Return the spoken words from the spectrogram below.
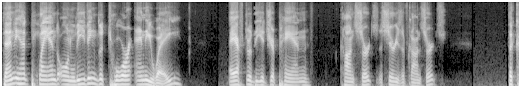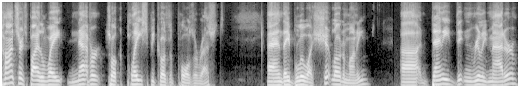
Denny had planned on leaving the tour anyway after the Japan concerts, a series of concerts. The concerts, by the way, never took place because of Paul's arrest, and they blew a shitload of money. Uh, Denny didn't really matter.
